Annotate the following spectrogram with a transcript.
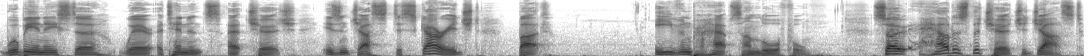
will be an Easter where attendance at church isn't just discouraged, but even perhaps unlawful. So, how does the church adjust?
